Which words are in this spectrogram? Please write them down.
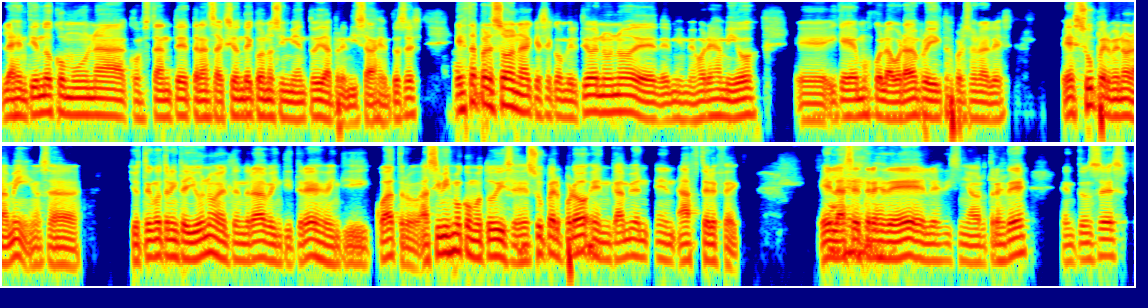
las entiendo como una constante transacción de conocimiento y de aprendizaje. Entonces, esta persona que se convirtió en uno de, de mis mejores amigos eh, y que hemos colaborado en proyectos personales, es súper menor a mí. O sea, yo tengo 31, él tendrá 23, 24. Así mismo como tú dices, es súper pro, en cambio, en, en After Effects. Él hace Ok. 3D, él es diseñador 3D. Entonces,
